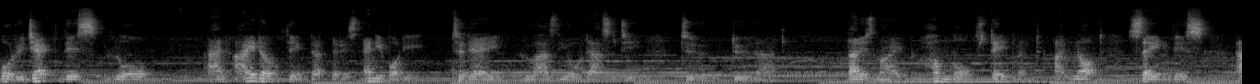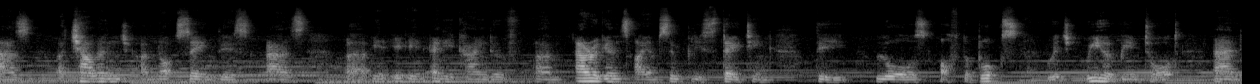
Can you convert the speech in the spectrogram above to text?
or reject this law. And I don't think that there is anybody today who has the audacity to do that. That is my humble statement. I'm not saying this as a challenge. I'm not saying this as uh, in, in, any kind of um, arrogance. I am simply stating the laws of the books which we have been taught and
